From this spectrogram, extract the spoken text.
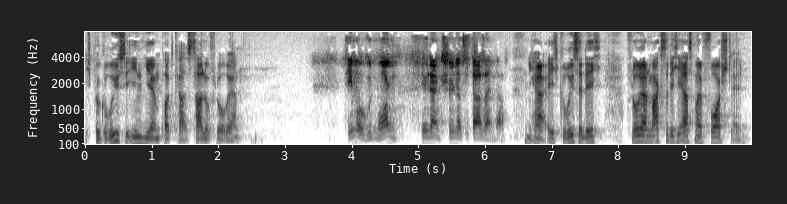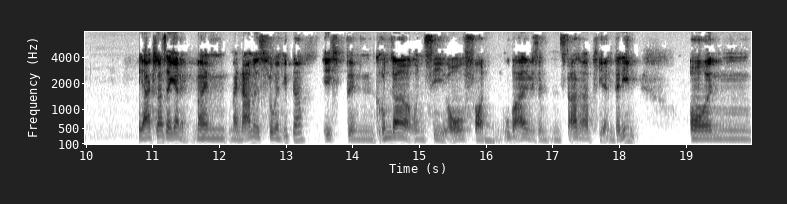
ich begrüße ihn hier im Podcast. Hallo Florian. Timo, guten Morgen. Vielen Dank, schön, dass ich da sein darf. Ja, ich grüße dich. Florian, magst du dich erstmal vorstellen? Ja, klar, sehr gerne. Mein, mein Name ist Florian Hübner. Ich bin Gründer und CEO von Überall. Wir sind ein Startup hier in Berlin. Und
